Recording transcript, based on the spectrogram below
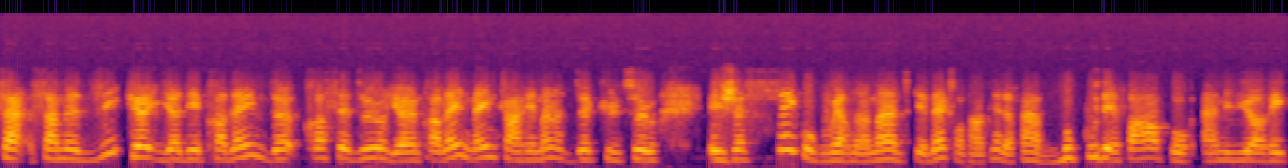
ça, me dit qu'il y a des problèmes de procédure, il y a un problème même carrément de culture. Et je sais qu'au gouvernement du Québec sont en train de faire beaucoup d'efforts pour améliorer.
